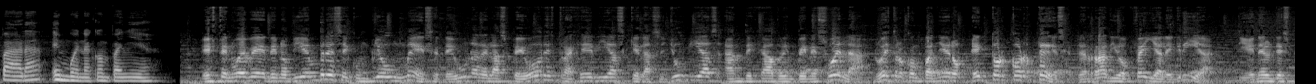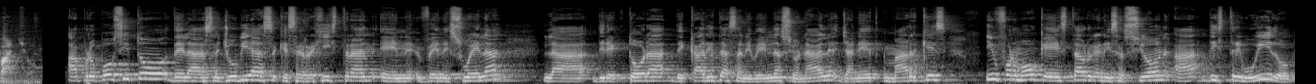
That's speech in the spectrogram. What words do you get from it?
para En Buena Compañía. Este 9 de noviembre se cumplió un mes de una de las peores tragedias que las lluvias han dejado en Venezuela. Nuestro compañero Héctor Cortés de Radio Fe y Alegría tiene el despacho. A propósito de las lluvias que se registran en Venezuela, la directora de Cáritas a nivel nacional, Janet Márquez, informó que esta organización ha distribuido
